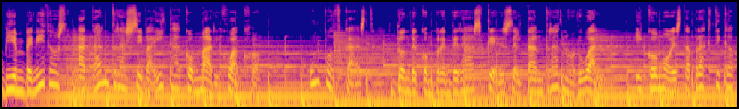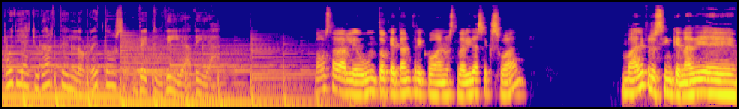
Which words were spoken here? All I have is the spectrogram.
Bienvenidos a Tantra Sibaíta con Mari Juanjo, un podcast donde comprenderás qué es el Tantra no dual y cómo esta práctica puede ayudarte en los retos de tu día a día. Vamos a darle un toque tántrico a nuestra vida sexual, ¿vale? Pero sin que nadie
